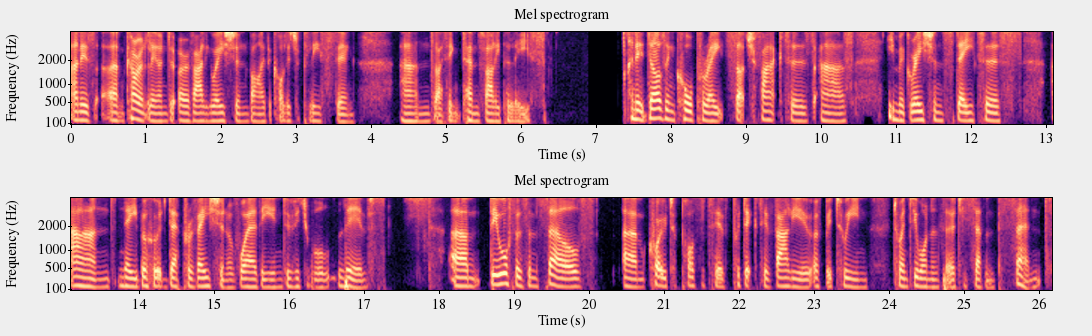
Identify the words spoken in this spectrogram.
and is um, currently under evaluation by the College of Policing and I think Thames Valley Police. and it does incorporate such factors as immigration status and neighbourhood deprivation of where the individual lives. Um, the authors themselves um, quote a positive predictive value of between 21 and 37 percent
